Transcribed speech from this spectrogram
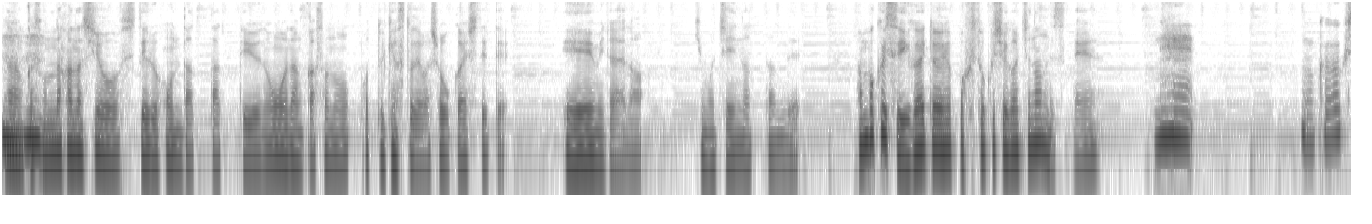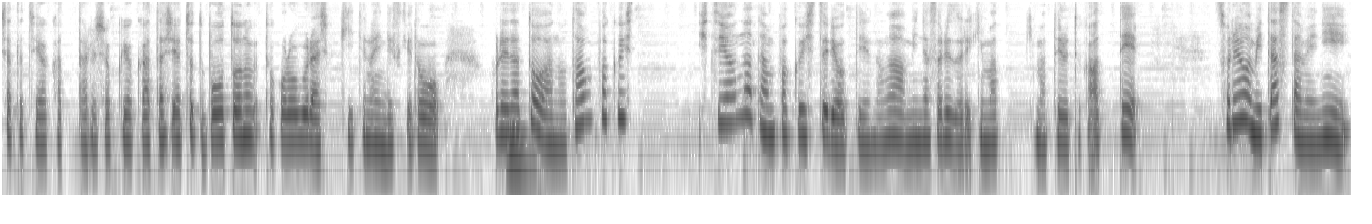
なんかそんな。な話をしてる本だったっていうのをなんかそのポッドキャストでは紹介しててええー、みたいな気持ちになったんで。タンパク質意外とやっぱ不足しがちなんですねねえ。もう科学者たちが語る食欲、私はちょっと冒頭のところぐらいしか聞いてないんですけど、これだと、あの、タンパク質、必要なタンパク質量っていうのがみんなそれぞれ決ま決まってるというかあって、それを満たすために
